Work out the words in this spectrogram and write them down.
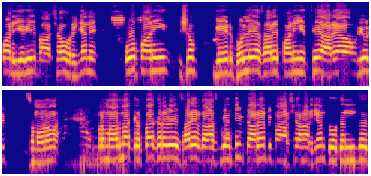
ਪਹਾੜੀ ਏਰੀਆ 'ਚ ਬਾਰਿਸ਼ਾਂ ਹੋ ਰਹੀਆਂ ਨੇ। ਉਹ ਪਾਣੀ ਪਿੱਛੋਂ ਗੇਟ ਖੋਲੇ ਆ ਸਾਰੇ ਪਾਣੀ ਇੱਥੇ ਆ ਰਿਹਾ ਹੌਲੀ ਹੌਲੀ ਸਮਾਉਣਾ ਵਾ। ਪਰਮਾਤਮਾ ਕਿਰਪਾ ਕਰਵੇ ਸਾਰੇ ਅਰਦਾਸ ਬੇਨਤੀ ਵੀ ਕਰ ਰਹੇ ਆ ਵੀ ਬਾਰਿਸ਼ਾਂ ਹਟ ਜਾਣ ਦੋ ਦਿਨ ਦ-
